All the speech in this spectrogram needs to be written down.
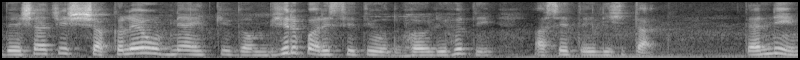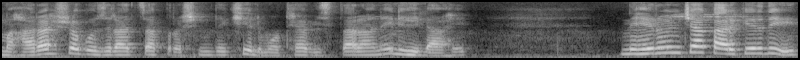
देशाची शकले उडण्याइतकी गंभीर परिस्थिती उद्भवली होती असे ते लिहितात. त्यांनी महाराष्ट्र गुजरातचा प्रश्न देखील मोठ्या विस्ताराने लिहिला आहे. नेहरूंच्या कारकिर्दीत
